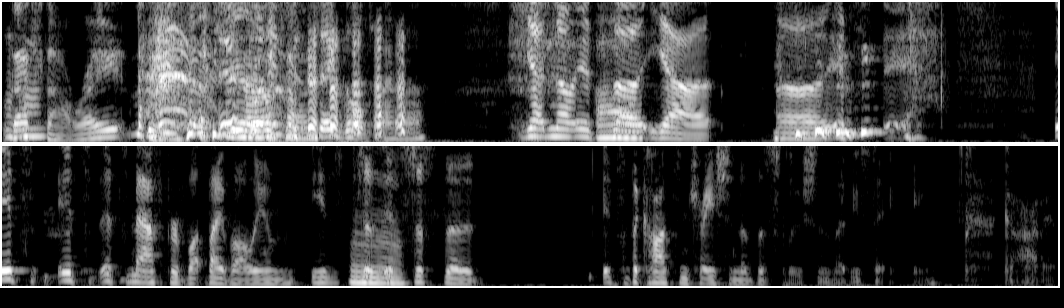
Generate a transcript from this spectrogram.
That's not right. That's what he's been saying the whole time. Though. Yeah, no, it's uh, yeah, uh, it's it's it's it's mass per vo- by volume. He's just it's just the it's the concentration of the solution that he's taking. Got it.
